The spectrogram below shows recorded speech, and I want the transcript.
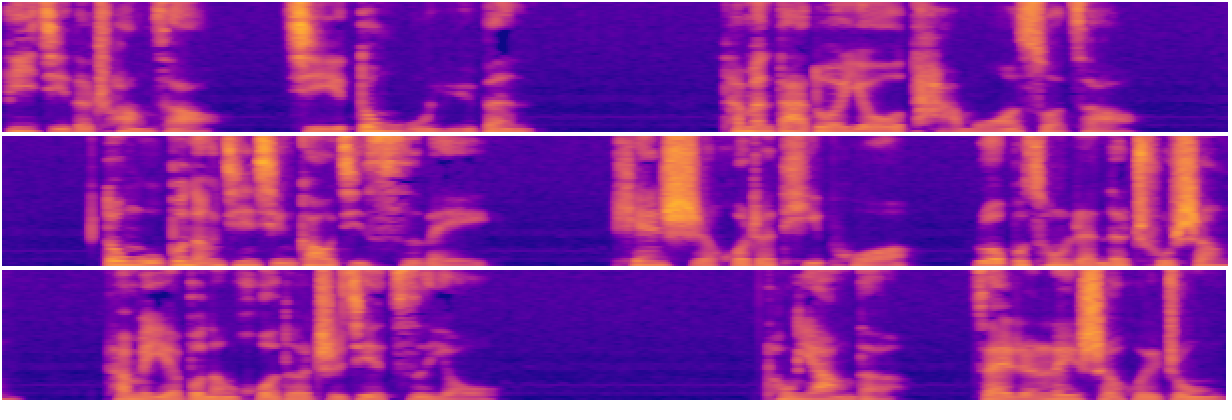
低级的创造即动物愚笨，他们大多由塔摩所造。动物不能进行高级思维，天使或者提婆若不从人的出生。他们也不能获得直接自由。同样的，在人类社会中，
